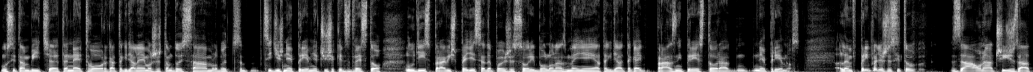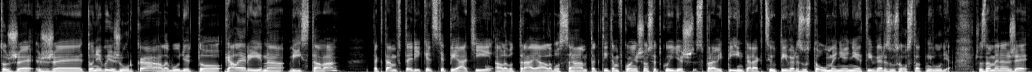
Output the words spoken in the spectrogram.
musí tam byť eh, ten network a tak ďalej, nemôžeš tam dojsť sám, lebo sa cítiš nepríjemne. Čiže keď z 200 ľudí spravíš 50 a povieš, že sorry, bolo nás menej a tak ďalej, tak aj prázdny priestor a nepríjemnosť. Len v prípade, že si to zaonáčiš za to, že, že to nebude žúrka, ale bude to galerijná výstava, tak tam vtedy, keď ste piati, alebo traja, alebo sám, tak ty tam v konečnom svetku ideš spraviť ty interakciu, ty versus to umenie, nie ty versus ostatní ľudia. Čo znamená, že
